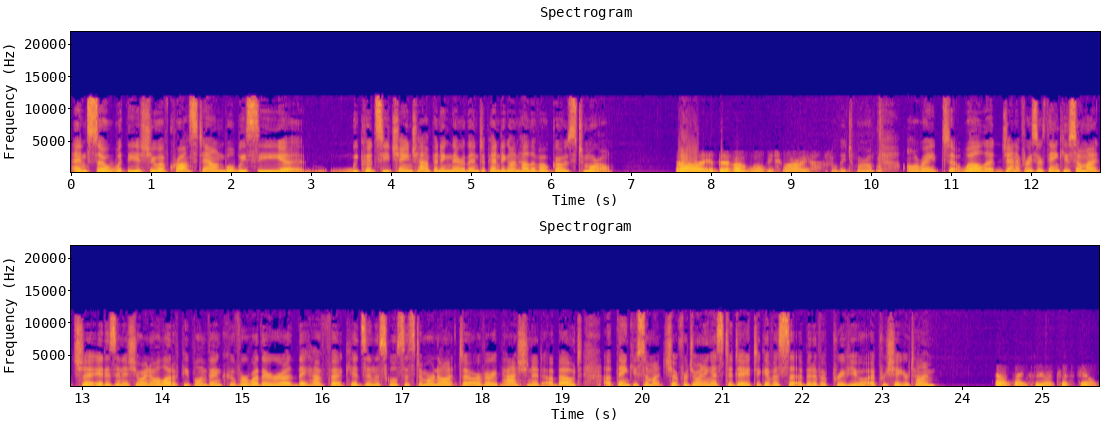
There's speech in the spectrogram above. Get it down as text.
And so, with the issue of Crosstown, will we see? Uh, we could see change happening there then, depending on how the vote goes tomorrow. Uh, the vote will be tomorrow, yes. Will be tomorrow. All right. Well, uh, Janet Fraser, thank you so much. Uh, it is an issue. I know a lot of people in Vancouver, whether uh, they have uh, kids in the school system or not, uh, are very passionate about. thank you so much for joining us today to give us a bit of a preview. I appreciate your time. Oh, thanks for your interest, Jill.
